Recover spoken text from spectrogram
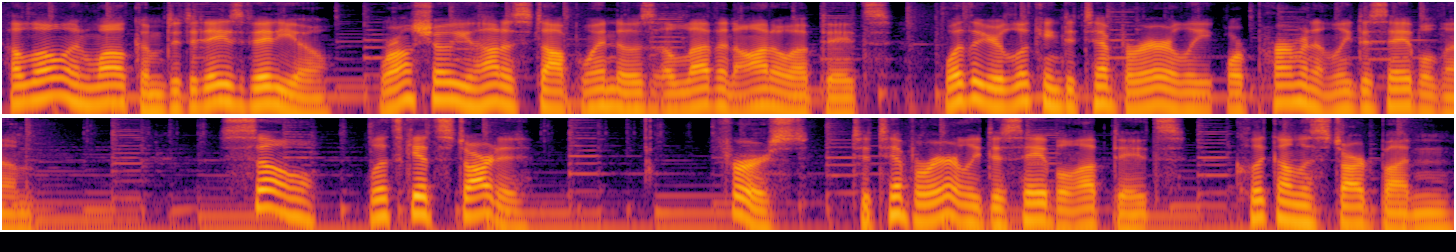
Hello and welcome to today's video, where I'll show you how to stop Windows 11 auto updates, whether you're looking to temporarily or permanently disable them. So, let's get started. First, to temporarily disable updates, click on the Start button.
